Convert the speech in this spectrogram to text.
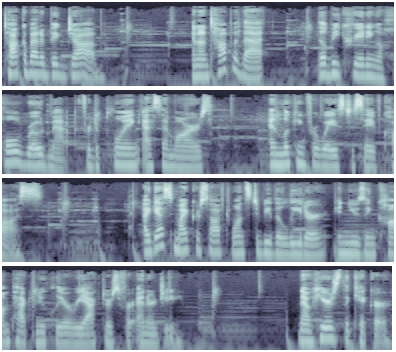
Talk about a big job. And on top of that, they'll be creating a whole roadmap for deploying SMRs and looking for ways to save costs. I guess Microsoft wants to be the leader in using compact nuclear reactors for energy. Now, here's the kicker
